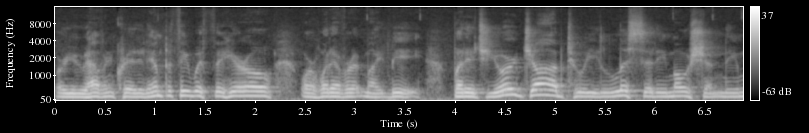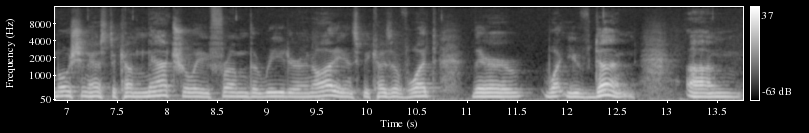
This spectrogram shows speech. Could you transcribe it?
or you haven't created empathy with the hero or whatever it might be. But it's your job to elicit emotion. The emotion has to come naturally from the reader and audience because of what they're what you've done um,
